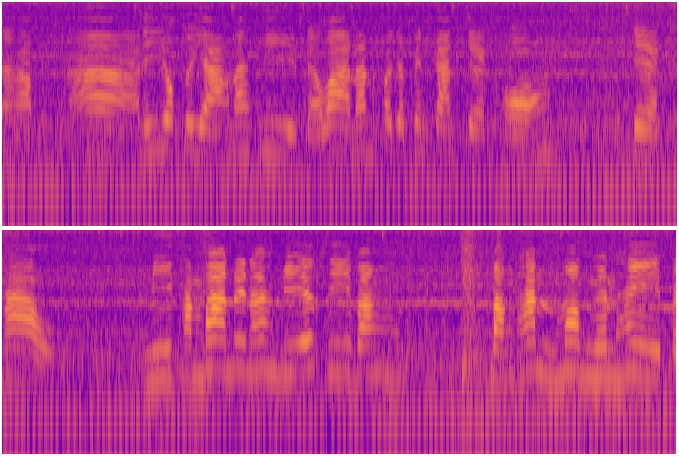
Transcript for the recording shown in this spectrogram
นะครับอ่าอันนี้ยกตัวอย่างนะที่แต่ว่านั้นเขาจะเป็นการแจกของแจกข้าว มีทำบ้านด้วยนะมีเอฟซีบางบางท่านมอบเงินให้ไป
